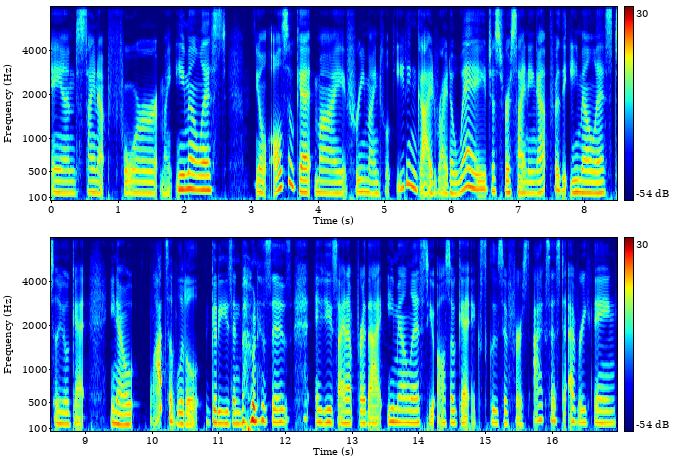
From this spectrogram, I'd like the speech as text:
and sign up for my email list. You'll also get my free mindful eating guide right away just for signing up for the email list. So you'll get, you know, lots of little goodies and bonuses if you sign up for that email list. You also get exclusive first access to everything.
